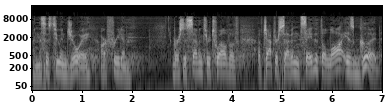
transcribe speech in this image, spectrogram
And this is to enjoy our freedom. Verses 7 through 12 of, of chapter 7 say that the law is good,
